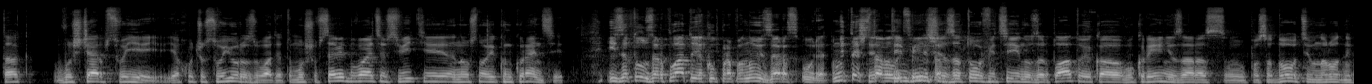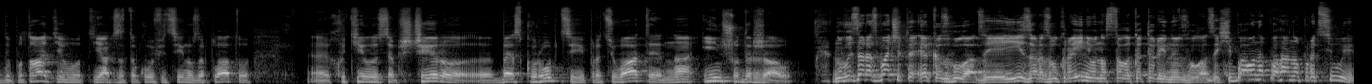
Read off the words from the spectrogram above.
так, в ущерб своєї. Я хочу свою розвивати, тому що все відбувається в світі на основі конкуренції. І за ту зарплату, яку пропонує зараз уряд. Ми теж ставили Тим більше за ту офіційну зарплату, яка в Україні зараз посадовців, народних депутатів, от як за таку офіційну зарплату. е, Хотілося б щиро, е, без корупції, працювати на іншу державу. Ну ви зараз бачите Ека з Гуладзе. Її зараз в Україні вона стала Катериною з Гуладзе. Хіба вона погано працює?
